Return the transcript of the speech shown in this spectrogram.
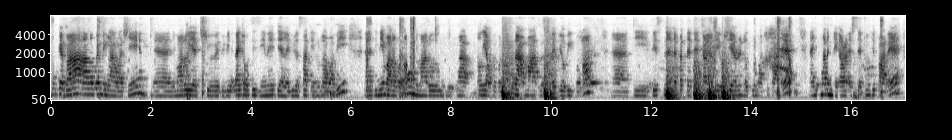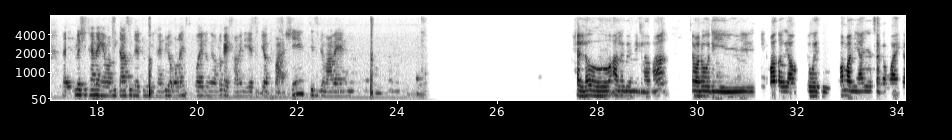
ဟုတ်ကဲ့ပါအားလုံးပဲမင်္ဂလာပါရှင်အဲညီမတို့ရဲ့ချီဝဲတီဗီ live talk စီစဉ်လေးပြန်လည်ပြီးတော့စတင်လို့လာပါပြီအဲဒီနေ့မှာတော့ပေါ့နော်ညီမတို့က၃ယောက်ပဲပေါ့နော်ခုနအမတို့လည်းပြောပြီးပေါ့နော်အဲဒီ business နဲ့ပတ်သက်တဲ့အကြောင်းအရာလေးကို sharing လုပ်ပြီးမှဖြစ်ပါတယ်အဲညီမနာမည်ကတော့ Esther ထွန်းဖြစ်ပါတယ်အဲလက်ရှိထိုင်းနိုင်ငံမှာမိသားစုနဲ့တူနေထိုင်ပြီးတော့ online စပွဲလုပ်ငန်းကိုလုပ်ကိုင်ဆောင်ရွက်နေတဲ့သူတစ်ယောက်ဖြစ်ပါတယ်ရှင်ကျေးဇူးတင်ပါတယ် hello အားလုံးပဲမင်္ဂလာပါ ကျွန်တော်တို့ဒီဒီမတော့ရောက်တွေ့သူမမမြရဲ့စကားဝိုင်းက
